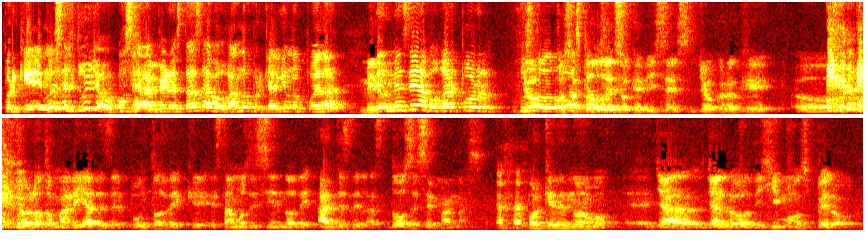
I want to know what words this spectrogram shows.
porque no es el tuyo. O sea, pero estás abogando porque alguien no pueda, Mira. en vez de abogar por justo Yo, o sea, todo eso que dices, yo creo que uh, yo lo tomaría desde el punto de que estamos diciendo de antes de las 12 semanas. Ajá. Porque de nuevo, ya, ya lo dijimos, pero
